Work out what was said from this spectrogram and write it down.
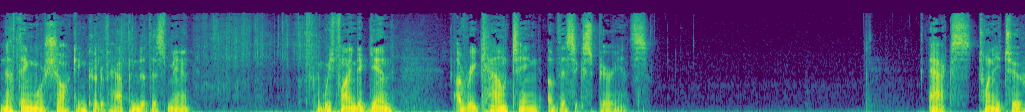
Nothing more shocking could have happened to this man. we find again a recounting of this experience. Acts 22,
